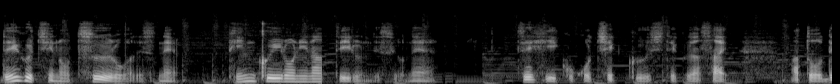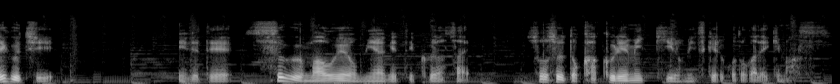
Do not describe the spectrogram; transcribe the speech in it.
出口の通路がですね、ピンク色になっているんですよね。ぜひここチェックしてください。あと、出口に出て、すぐ真上を見上げてください。そうすると隠れミッキーを見つけることができます。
